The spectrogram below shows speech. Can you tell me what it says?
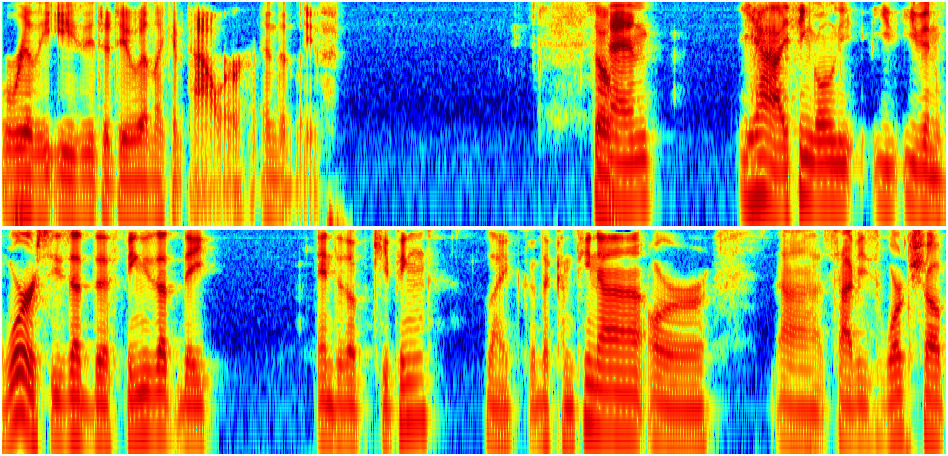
really easy to do in like an hour and then leave. So And yeah, I think only e- even worse is that the things that they ended up keeping, like the cantina or uh, Savi's workshop,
